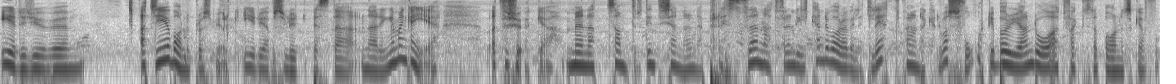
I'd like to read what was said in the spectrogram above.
är det ju ehm, att ge barnet bröstmjölk är det absolut bästa näringen man kan ge. Att försöka, men att samtidigt inte känna den här pressen. Att för en del kan det vara väldigt lätt, för andra kan det vara svårt i början då att faktiskt att barnet ska få,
